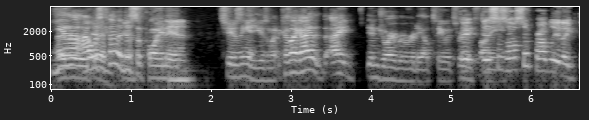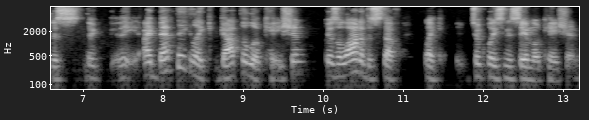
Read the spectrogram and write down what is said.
Yeah, I, really was kind of Yeah. disappointed Yeah. she doesn't get used much because like I I enjoy Riverdale too. It's really Th- funny. This is also probably like this. The, they, I bet they like got the location because a lot of the stuff like took place in the same location.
